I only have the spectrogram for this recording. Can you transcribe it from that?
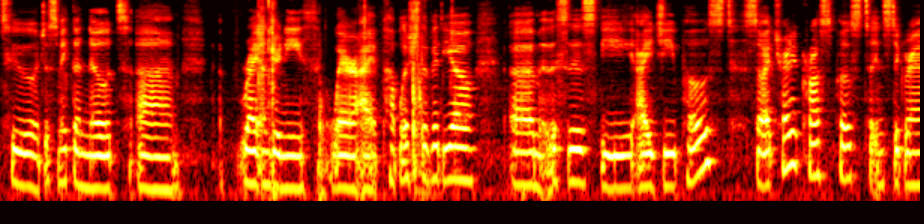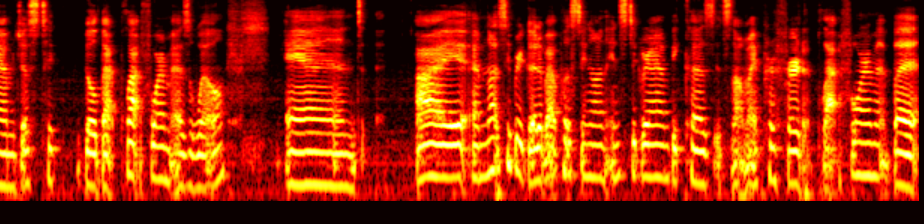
to just make a note um, right underneath where I publish the video. Um, this is the IG post. So I try to cross post to Instagram just to build that platform as well. And I am not super good about posting on Instagram because it's not my preferred platform, but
